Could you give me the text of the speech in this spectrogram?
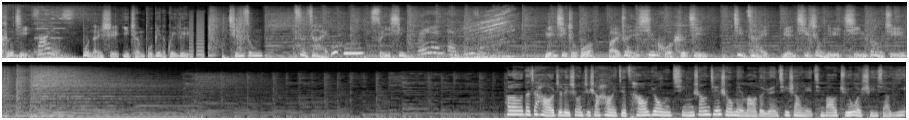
科技 Science 不能是一成不变的规律，轻松、自在、随性。Braden and Easy 元气主播玩转鲜活科技，尽在元气少女情报局。Hello，大家好，这里是用智商捍卫节操，用情商坚守美貌的元气少女情报局，我是易小一。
